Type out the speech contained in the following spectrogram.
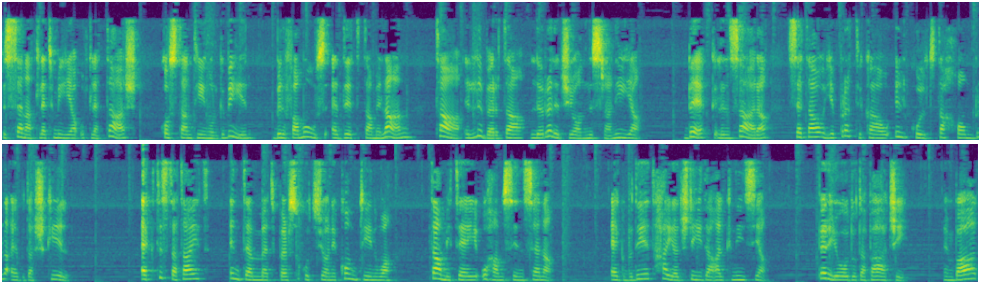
Fis-sena 313, Kostantinu l-Kbir, bil-famuż Editt ta' Milan, ta l-libertà lir-reliġjon Nisranija. B'hekk l-Insara setgħu jipprattikaw il-kult tagħhom bla ebda xkiel. Hekk tista' tgħid intemmet persekuzzjoni kontinwa ta' 250 sena. Hekk bdiet ħajja ġdida għall-Knisja, perjodu ta' paċi. Imbagħad,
